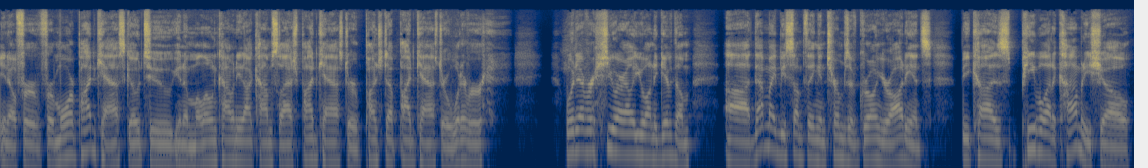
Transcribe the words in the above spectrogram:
you know, for, for more podcasts, go to, you know, malonecomedy.com slash podcast or punched up podcast or whatever, whatever URL you want to give them uh, that might be something in terms of growing your audience because people at a comedy show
